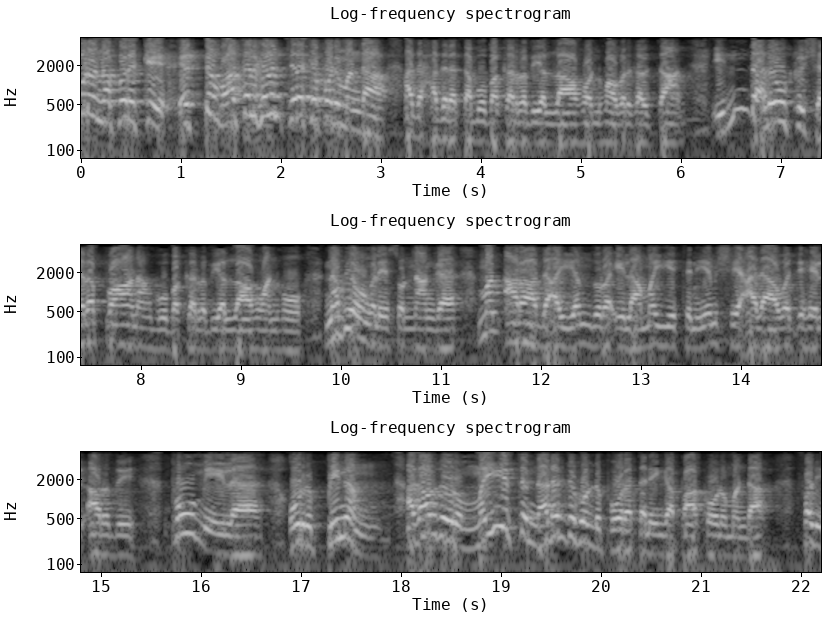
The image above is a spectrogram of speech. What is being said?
ஒரு நபருக்கு எட்டு வாசல்களும் திறக்கப்படும் அது ஹதரத் அபூபக்கர் ரதி அல்லாஹோ அவர்கள் தான் இந்த அளவுக்கு சிறப்பான அபூபக்கர் ரதி அல்லாஹோ நபி அவங்களே சொன்னாங்க மண் அராத ஐயந்துர இல மையத்தின் எம்ஷி அலா வஜஹில் அருது. பூமியில ஒரு பிணம் அதாவது ஒரு மையத்து நடந்து கொண்டு போறத நீங்க பார்க்கணும்டா படி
